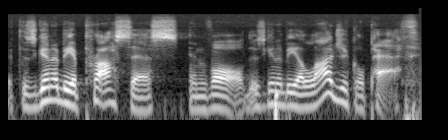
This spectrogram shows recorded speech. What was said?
that there's going to be a process involved. There's going to be a logical path.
